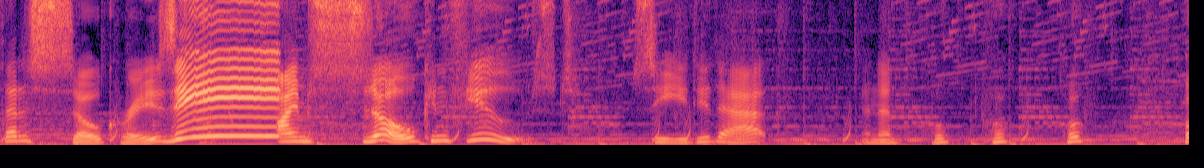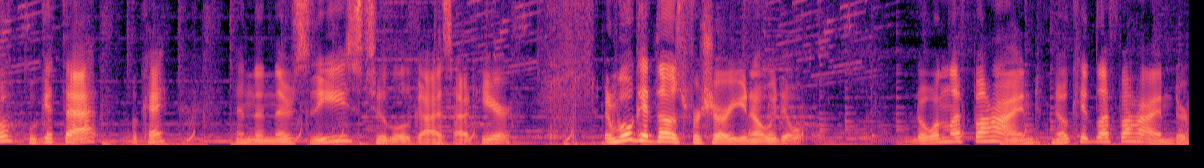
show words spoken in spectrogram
That is so crazy! I'm so confused. See, you do that, and then, huh, huh, huh, huh, we'll get that, okay? And then there's these two little guys out here. And we'll get those for sure, you know, we don't, no one left behind, no kid left behind, or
